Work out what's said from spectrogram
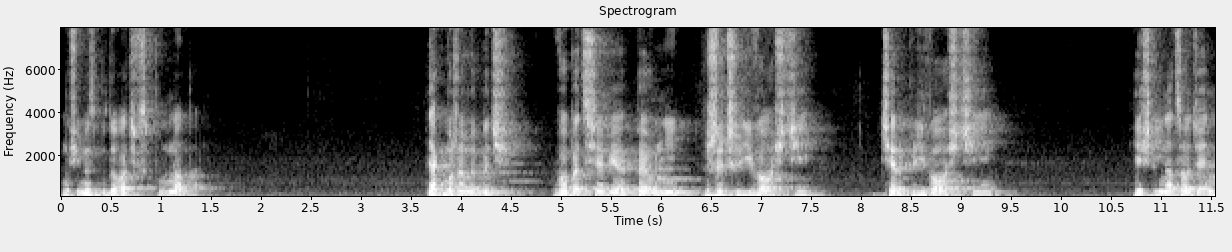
musimy zbudować wspólnotę. Jak możemy być wobec siebie pełni życzliwości, cierpliwości, jeśli na co dzień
